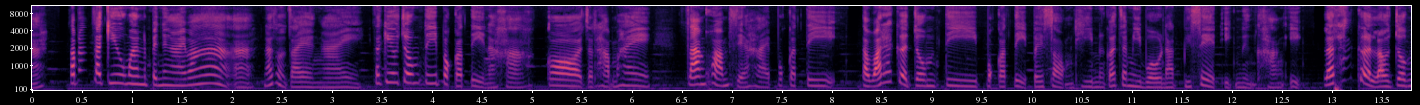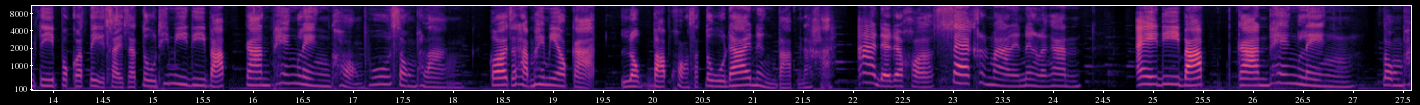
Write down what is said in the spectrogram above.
นะสำหรับสกิลมันเป็นยังไงบ้างอะน่าสนใจยังไงสกิลโจมตีปกตินะคะ ก็จะทำให้สร้างความเสียหายปกติ แต่ว่าถ้าเกิดโจมตีปกติไป 2 ทีมันก็จะมีโบนัสพิเศษอีก 1 ครั้งอีก แล้วถ้าเกิดเราโจมตีปกติใส่ศัตรูที่มีดีบัฟการเพ่งเล็งของผู้ทรงพลัง ก็จะทำให้มีโอกาสลบบัฟของศัตรูได้ 1 บัฟนะคะ เดี๋ยวเดี๋ยวขอแทรกขึ้นมาในดนึงแล้วกัน ID บัฟการเพ่งเล็งทรงพ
